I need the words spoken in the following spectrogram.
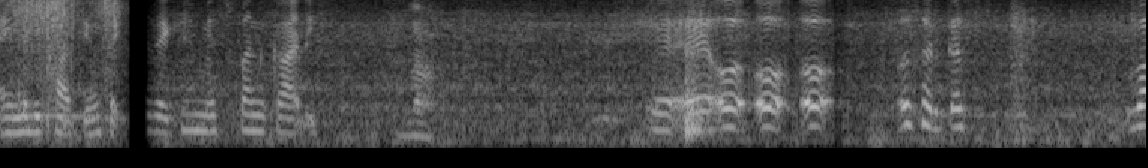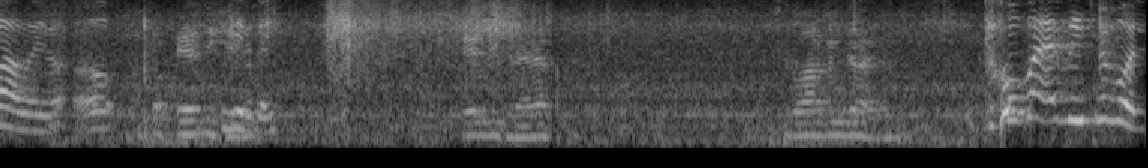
आई मैं दिखाती हूँ सही देखें मिस फनकारी ए, ओ ओ ओ ओ सर्कस वाह भाई वाह ओ गिर गई पैर दिख रहा है। रहा तो भाई बीच में बोल।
